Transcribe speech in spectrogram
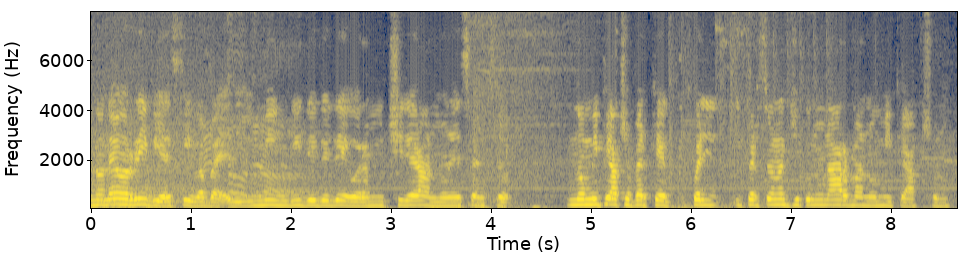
non è orribile, sì, vabbè, i min di Dedede ora mi uccideranno, nel senso... Non mi piace perché quelli, i personaggi con un'arma non mi piacciono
